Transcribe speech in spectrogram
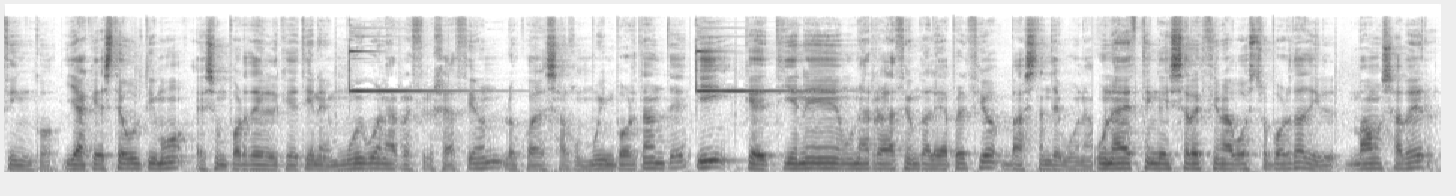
5, ya que este último es un portátil que tiene muy buena refrigeración, lo cual es algo muy importante, y que tiene una relación calidad-precio bastante buena. Una vez tengáis seleccionado vuestro portátil, vamos a ver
